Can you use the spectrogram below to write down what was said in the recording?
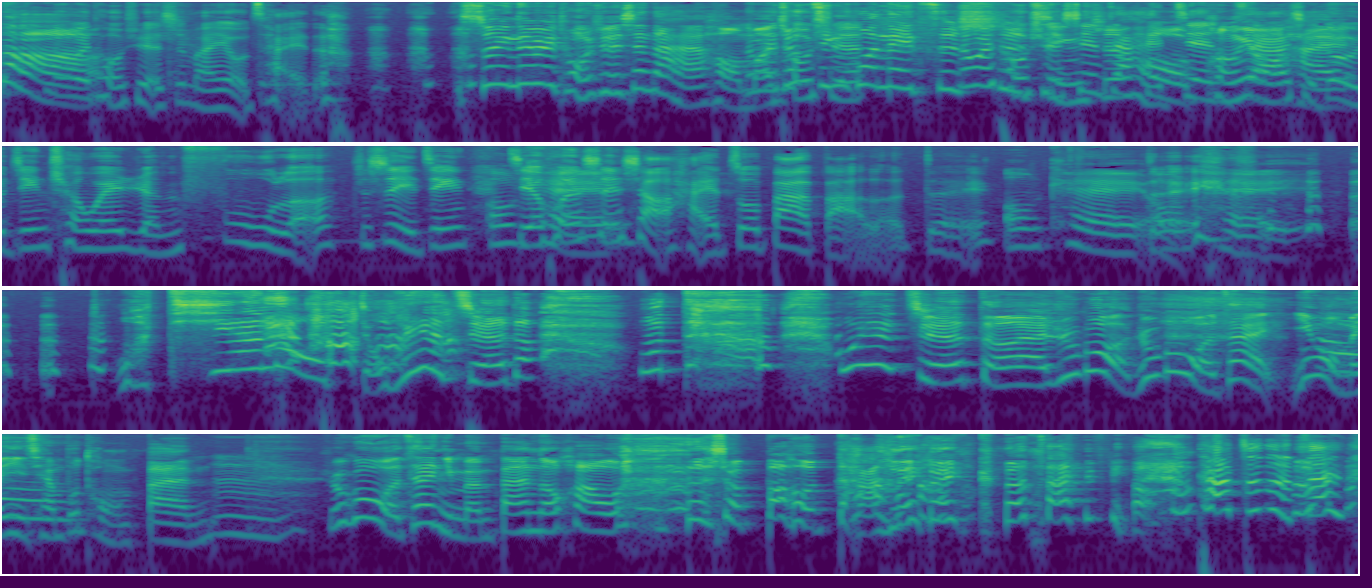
哪！那位同学也是蛮有才的，所以那位同学现在还好吗？就经过那次事情之后，现在还健在，而且都已经成为人父了，就是已经结婚生小孩做爸爸了。对，OK，对，OK。我天哪！我我也觉得，我的我也觉得哎，如果如果我在，因为我们以前不同班，嗯，如果我在你们班的话，我就暴打那位课代表。他真的在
